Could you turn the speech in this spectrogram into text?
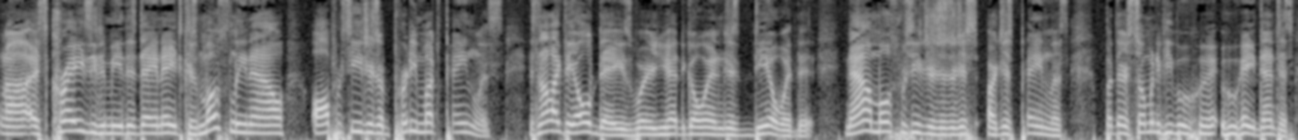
Uh, it's crazy to me this day and age because mostly now all procedures are pretty much painless. It's not like the old days where you had to go in and just deal with it. Now most procedures are just are just painless. But there's so many people who who hate dentists.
